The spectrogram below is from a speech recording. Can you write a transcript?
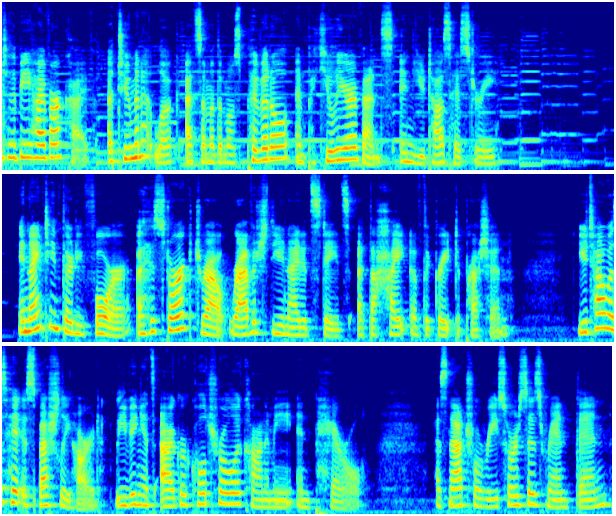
to the Beehive Archive, a two minute look at some of the most pivotal and peculiar events in Utah's history. In 1934, a historic drought ravaged the United States at the height of the Great Depression. Utah was hit especially hard, leaving its agricultural economy in peril. As natural resources ran thin,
